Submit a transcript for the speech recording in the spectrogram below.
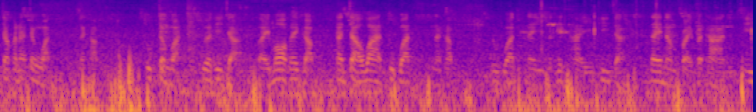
เจ้าคณะจังหวัดนะครับ ทุกจังหวัดเพื่อที่จะไปมอบให้กับท่านเจ้าวาดทุกวัดนะครับทุกวัดในประเทศไทยที่จะได้นำไฟประธานที่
